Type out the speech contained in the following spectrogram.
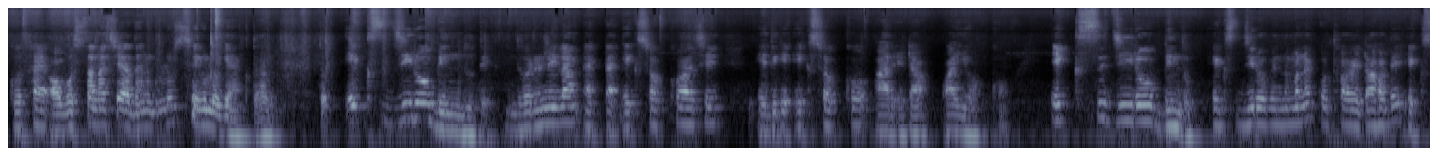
কোথায় অবস্থান আছে আধানগুলো সেগুলোকে আঁকতে হবে। তো এক্স জিরো বিন্দুতে ধরে নিলাম একটা এক্স অক্ষ আছে, এদিকে এক্স অক্ষ আর এটা ওয়াই অক্ষ। এক্স জিরো বিন্দু এক্স জিরো বিন্দু মানে কোথাও এটা হবে, এক্স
